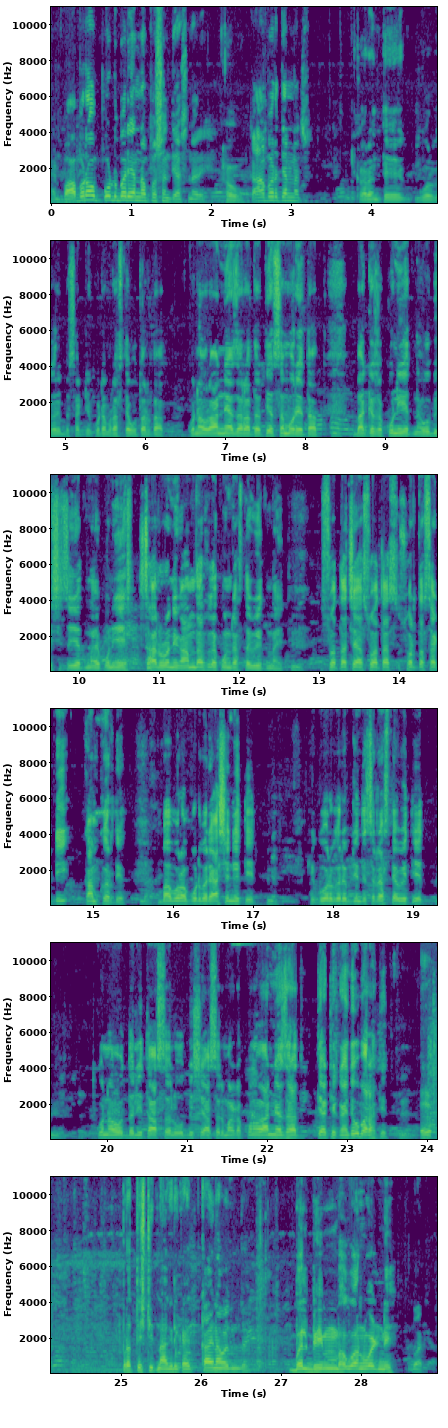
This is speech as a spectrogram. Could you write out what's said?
आणि बाबुराव पोटभर यांना पसंती असणार आहे. हो. का बरं त्यांनाच? कारण ते गोरगरिबासाठी कुठं रस्त्यावर उतरतात कुणावर अन्याय झाला तर ते समोर येतात. बाकीचं कोणी येत नाही ओबीसीचं येत नाही कोणी हे चालू रनिंग आमदार सुद्धा कोणी रस्त्यावर येत नाहीत. स्वतःच्या स्वतः स्वतःसाठी काम करतात. बाबुराव पोटभरे असे नेते आहेत की गोरगरीब जनतेचे रस्त्यावर येतात. कोणावर दलित असेल ओबीसी असेल मराठा कोणावर अन्याय झाला त्या ठिकाणी ते उभं राहतात. हे प्रतिष्ठित नागरिक आहेत. काय नाव आहे तुमचं? बलभीम भगवान वडणे. बरं.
